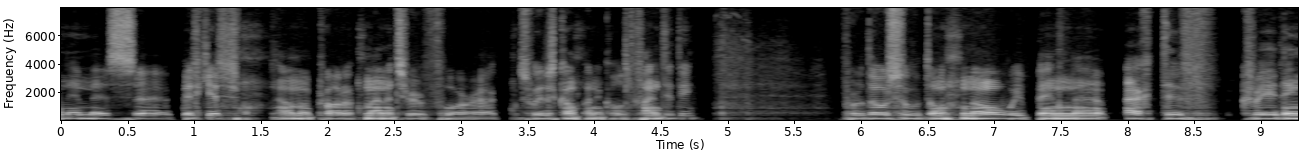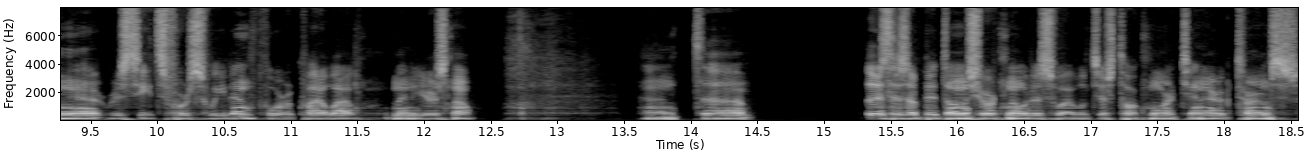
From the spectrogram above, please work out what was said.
my name is uh. I'm a product manager for a Swedish company called Findity. For those who don't know, we've been uh, active creating uh, receipts for Sweden for quite a while, many years now. And uh, this is a bit on a short notice, so I will just talk more generic terms.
